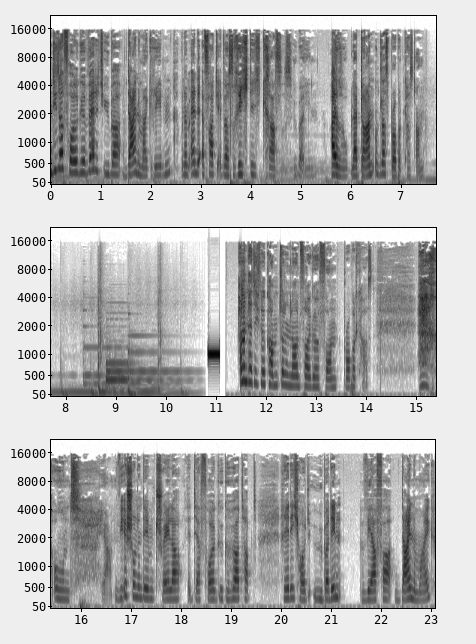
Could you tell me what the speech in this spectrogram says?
In dieser Folge werdet ihr über Dynamite reden und am Ende erfahrt ihr etwas richtig krasses über ihn. Also bleibt dran und lasst Brawl Podcast an. Hallo und herzlich willkommen zu einer neuen Folge von Brawl Podcast. Ach, und ja, wie ihr schon in dem Trailer der Folge gehört habt, rede ich heute über den Werfer Dynamite.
